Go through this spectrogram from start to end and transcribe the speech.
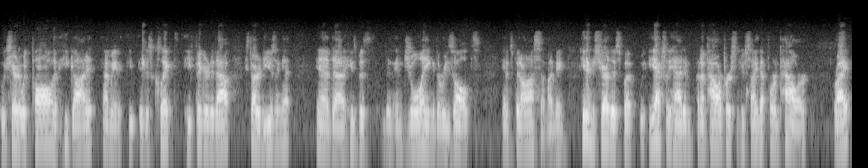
we shared it with Paul, and he got it. I mean, he, it just clicked. He figured it out. He started using it, and uh, he's been, enjoying the results, and it's been awesome. I mean, he didn't share this, but he actually had an Empower person who signed up for Empower, right?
